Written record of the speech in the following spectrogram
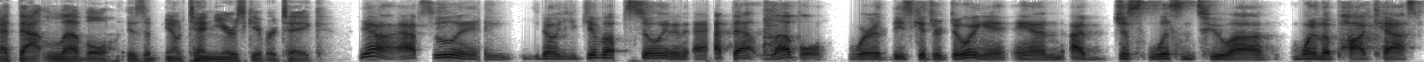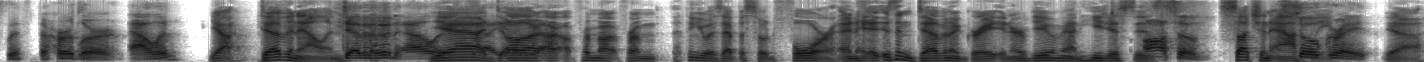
at that level is, a you know, 10 years, give or take. Yeah, absolutely. And you know, you give up so at that level where these kids are doing it. And I just listened to uh, one of the podcasts with the hurdler, Allen. Yeah, Devon Allen. Devon Allen. Yeah, yeah, yeah, uh, yeah. Uh, from uh, from I think it was episode four. And isn't Devin a great interview? Man, he just is awesome. Such an athlete. So great. Yeah.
